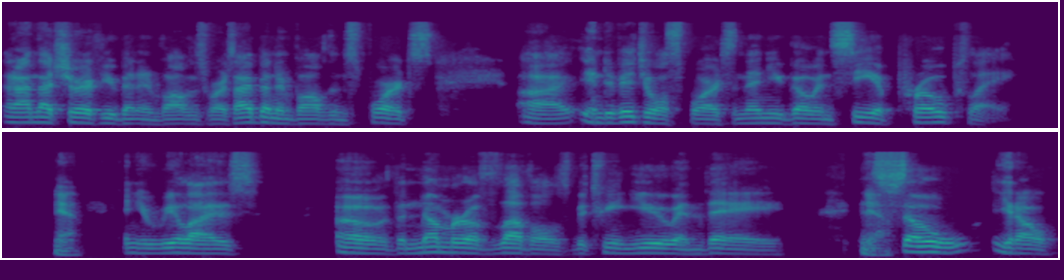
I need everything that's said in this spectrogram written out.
and I'm not sure if you've been involved in sports. I've been involved in sports, uh, individual sports, and then you go and see a pro play. Yeah. And you realize, oh, the number of levels between you and they is yeah. so, you know,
